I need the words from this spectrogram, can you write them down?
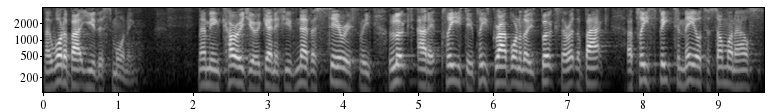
Now, what about you this morning? Let me encourage you again, if you've never seriously looked at it, please do. Please grab one of those books, they're at the back. Uh, please speak to me or to someone else.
